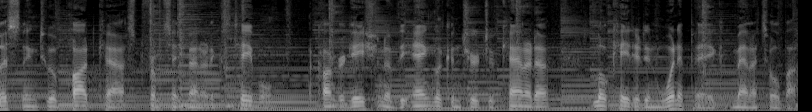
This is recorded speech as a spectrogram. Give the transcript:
listening to a podcast from St. Benedict's Table, a congregation of the Anglican Church of Canada located in Winnipeg, Manitoba.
